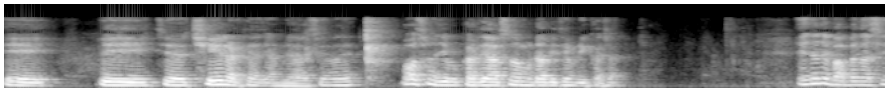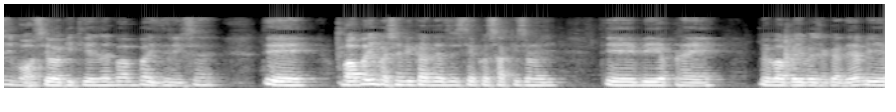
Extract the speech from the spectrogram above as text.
ਤੇ ਵੀ ਚ- ਛੇ ਲੜਕਿਆਂ ਦਾ ਜਨਮ ਲਿਆ ਸੀ ਉਹਨਾਂ ਨੇ। ਬਹੁਤ ਸੋਹਣਾ ਜੀ, ਹਰਦਿਆਲ ਸਿੰਘ ਦਾ ਮੁੰਡਾ ਵੀ ਇੱਥੇ ਅਮਰੀਕਾ 'ਚ ਆ। ਇਹਨਾਂ ਨੇ ਬਾਬਾ ਨਾਸਰ ਦੀ ਬਹੁਤ ਸੇਵਾ ਕੀਤੀ ਇਹਨਾਂ ਨੇ ਬਾਬਾ ਭਾਈ ਦੀ ਸਿੰਘ ਤੇ ਬਾਬਾ ਜੀ ਬਚਨ ਵੀ ਕਰਦੇ ਸੀ ਦੇਖੋ ਸਾਖੀ ਸੁਣੋ ਜੀ। ਤੇ ਵੀ ਆਪਣੇ, ਵੀ ਬਾਬਾ ਜੀ ਬਚਨ ਕਰਦੇ ਆ, ਵੀ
